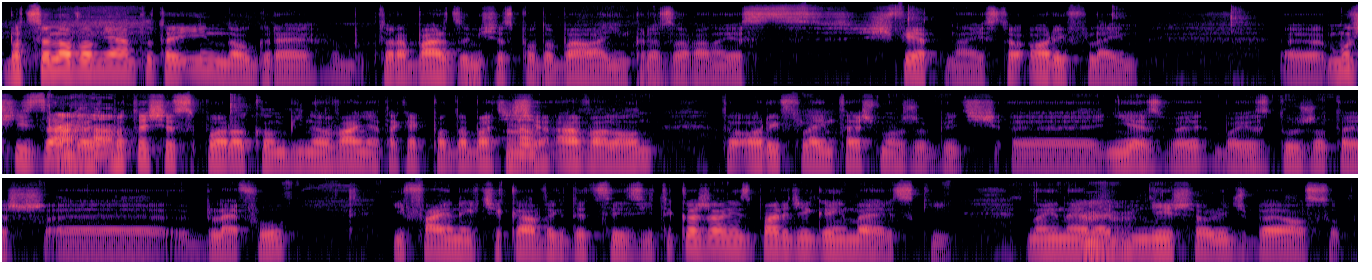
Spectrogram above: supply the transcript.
Bo celowo miałem tutaj inną grę, która bardzo mi się spodobała, imprezowa. No jest świetna, jest to Oriflame. E, musisz zagrać, Aha. bo też jest sporo kombinowania. Tak jak podoba Ci no. się Avalon, to Oriflame też może być e, niezły, bo jest dużo też e, blefu i fajnych, ciekawych decyzji. Tylko, że on jest bardziej gamerski. No i najmniejszą mhm. liczbę osób.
